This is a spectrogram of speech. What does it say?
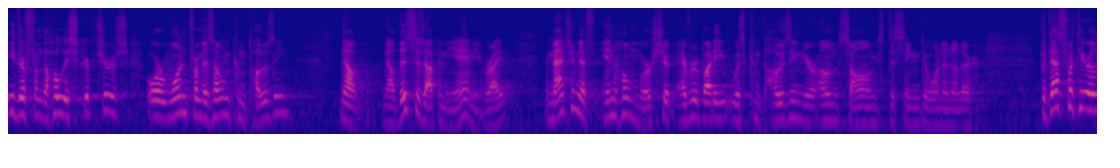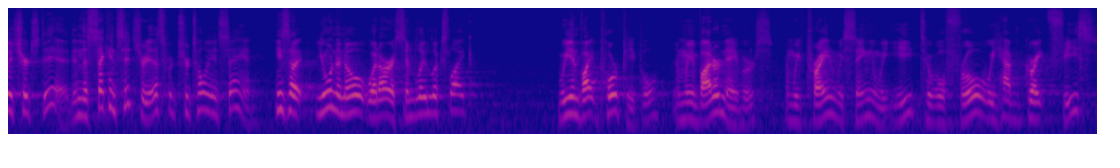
either from the Holy Scriptures or one from his own composing. Now, now this is up in the ante, right? Imagine if in home worship everybody was composing your own songs to sing to one another. But that's what the early church did. In the second century, that's what Tertullian's saying. He's like, You want to know what our assembly looks like? We invite poor people and we invite our neighbors and we pray and we sing and we eat till we're full. We have great feasts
